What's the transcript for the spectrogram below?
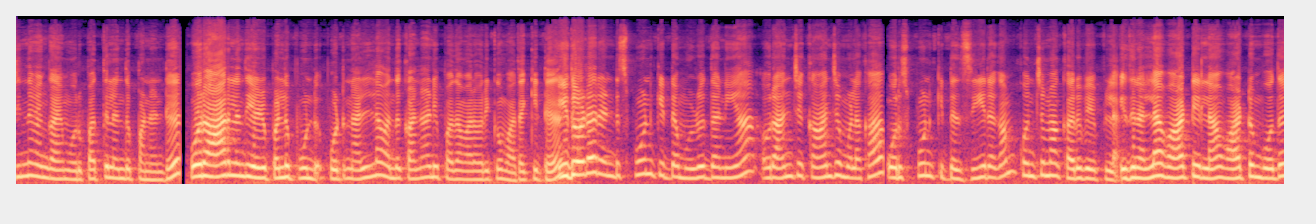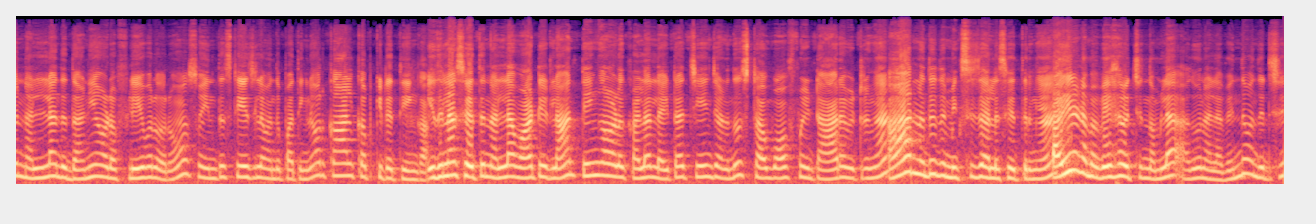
சின்ன வெங்காயம் ஒரு பத்துல இருந்து பன்னெண்டு ஒரு ஆறுல இருந்து ஏழு பல்லு பூண்டு போட்டு நல்லா வந்து கண்ணாடி பதம் வர வரைக்கும் வதக்கிட்டு இதோட ரெண்டு ஸ்பூன் கிட்ட முழு தனியா ஒரு அஞ்சு காஞ்ச மிளகா ஒரு ஸ்பூன் கிட்ட சீரகம் கொஞ்சமாக கருவேப்பிலை. இது நல்லா வாட்டிடலாம். வாட்டும் போது நல்லா அந்த தனியாவோட ஃப்ளேவர் வரும். ஸோ இந்த ஸ்டேஜில் வந்து பார்த்தீங்கன்னா ஒரு கால் கப் கிட்ட தேங்காய். இதெல்லாம் சேர்த்து நல்லா வாட்டிடலாம். தேங்காயோட கலர் லைட்டாக சேஞ்ச் ஆனதும் ஸ்டவ் ஆஃப் பண்ணிட்டு ஆற விட்டுருங்க. ஆறுனது இது மிக்ஸி ஜார்ல சேர்த்துருங்க. பயிரை நம்ம வேக வச்சிருந்தோம்ல அதுவும் நல்லா வெந்து வந்துடுச்சு.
